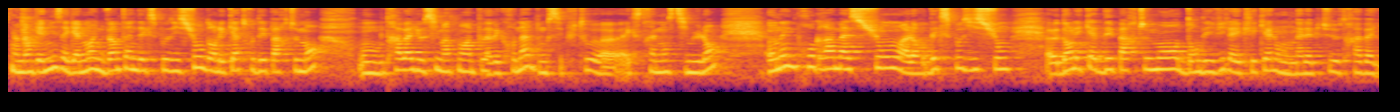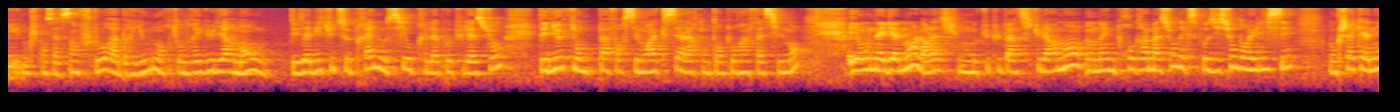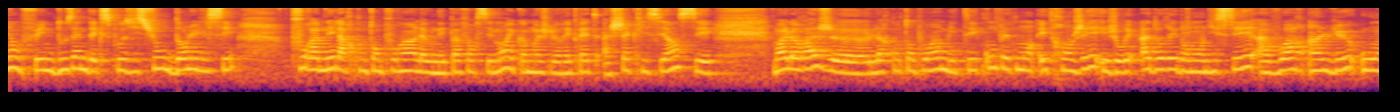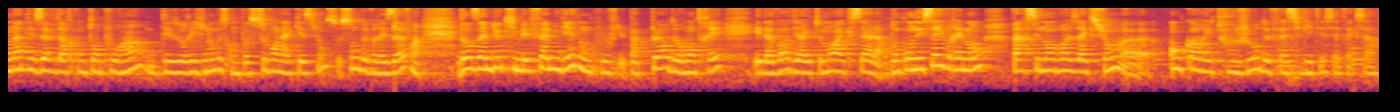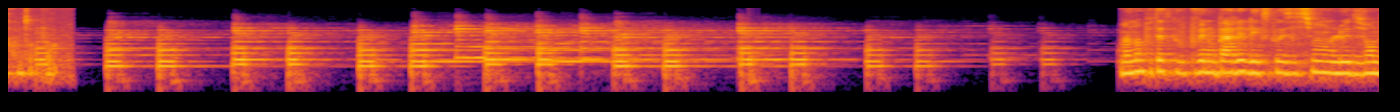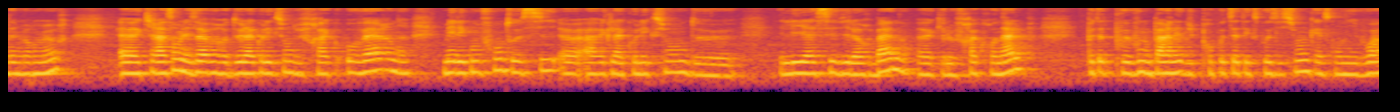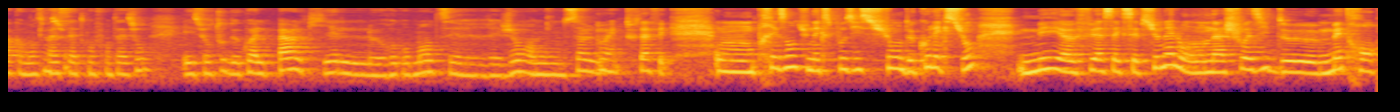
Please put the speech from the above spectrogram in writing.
on organise également une vingtaine d'expositions dans les quatre départements. On travaille aussi maintenant un peu avec Ronald, donc c'est plutôt euh, extrêmement stimulant. On a une programmation alors d'expositions euh, dans les quatre départements, dans des villes avec lesquelles on a l'habitude de travailler. Donc je pense à Saint-Flour, à Brioude, où on retourne régulièrement, où des habitudes se prennent aussi auprès de la population, des lieux qui n'ont pas forcément accès à l'art contemporain facilement. Et on a également, alors là je m'en occupe plus particulièrement, on a une programmation d'expositions dans les lycées. Donc chaque année on fait une douzaine d'expositions dans les lycées pour amener l'art contemporain là où n'est pas forcément. Et comme moi je le répète à chaque lycéen, c'est moi à leur âge, euh, l'art contemporain m'était complètement étranger et j'aurais adoré dans mon lycée avoir un lieu où on a des œuvres d'art contemporain, des originaux parce qu'on pose souvent la question, ce sont de vraies œuvres, dans un lieu qui m'est familier, donc où je n'ai pas peur de rentrer et d'avoir directement accès à l'art. Donc on essaye vraiment par ces nombreuses actions, euh, encore et toujours, de faciliter cet accès à l'art contemporain. Maintenant, peut-être que vous pouvez nous parler de l'exposition Le Divan des Murmures, euh, qui rassemble les œuvres de la collection du FRAC Auvergne, mais les confronte aussi euh, avec la collection de l'IAC Villeurbanne, euh, qui est le FRAC Rhône-Alpes. Peut-être pouvez-vous nous parler du propos de cette exposition, qu'est-ce qu'on y voit, comment se passe cette confrontation, et surtout de quoi elle parle, qui est le regroupement de ces régions en une seule. Oui, tout à fait. On présente une exposition de collection, mais euh, fait assez exceptionnel. On a choisi de mettre en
